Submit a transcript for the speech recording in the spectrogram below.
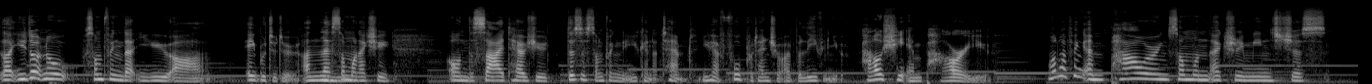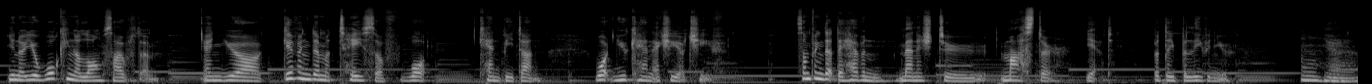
like you don't know something that you are able to do unless mm. someone actually on the side tells you this is something that you can attempt. You have full potential. I believe in you. How she empower you? Well, I think empowering someone actually means just, you know, you're walking alongside of them and you are giving them a taste of what can be done, what you can actually achieve. Something that they haven't managed to master yet, but they believe in you. Mm-hmm. Yeah.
